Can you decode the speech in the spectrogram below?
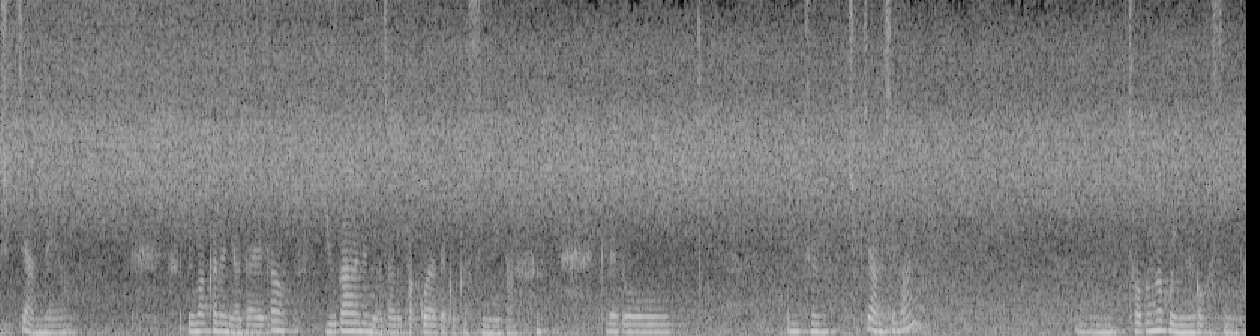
쉽지 않네요. 음악하는 여자에서 육아하는 여자로 바꿔야 될 것 같습니다. 그래도 아무튼 쉽지 않지만 음, 적응하고 있는 것 같습니다.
